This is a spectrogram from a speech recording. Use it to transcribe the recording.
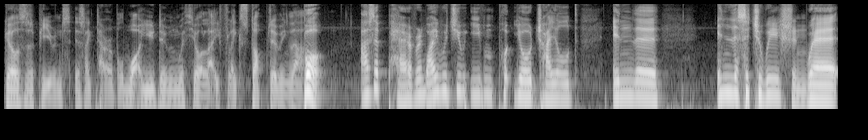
girls' appearance is like terrible. What are you doing with your life? Like stop doing that. But as a parent, why would you even put your child in the in the situation where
